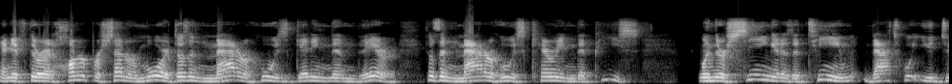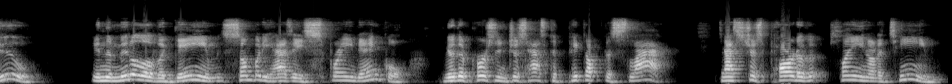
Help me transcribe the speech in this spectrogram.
And if they're at 100% or more, it doesn't matter who is getting them there. It doesn't matter who is carrying the piece. When they're seeing it as a team, that's what you do. In the middle of a game, somebody has a sprained ankle. The other person just has to pick up the slack. That's just part of playing on a team.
